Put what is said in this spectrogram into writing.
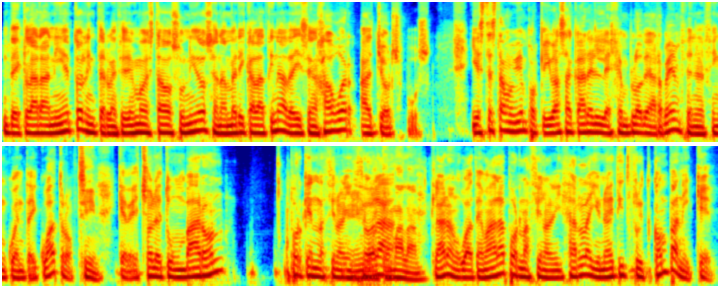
Declara Nieto el intervencionismo de Estados Unidos en América Latina de Eisenhower a George Bush. Y este está muy bien porque iba a sacar el ejemplo de Arbenz en el 54, Sí, que de hecho le tumbaron porque nacionalizó En la. Guatemala. Claro, en Guatemala por nacionalizar la United Fruit Company, que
